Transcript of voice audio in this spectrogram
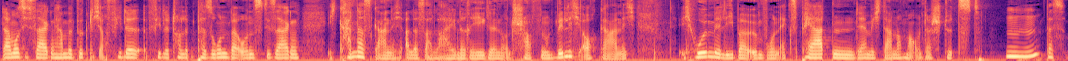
da muss ich sagen, haben wir wirklich auch viele, viele tolle Personen bei uns, die sagen, ich kann das gar nicht alles alleine regeln und schaffen und will ich auch gar nicht. Ich hole mir lieber irgendwo einen Experten, der mich da nochmal unterstützt. Mhm, das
